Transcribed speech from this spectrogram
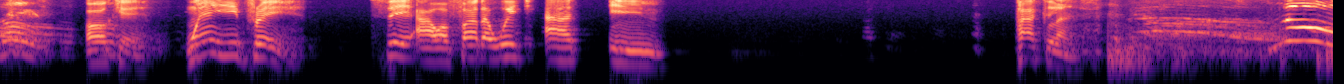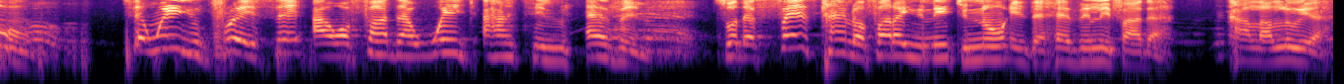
No. Okay. When ye pray, say, Our Father which art in Parklands. No. Say, when you pray, say, Our Father which art in heaven. So the first kind of father you need to know is the heavenly father. Hallelujah.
